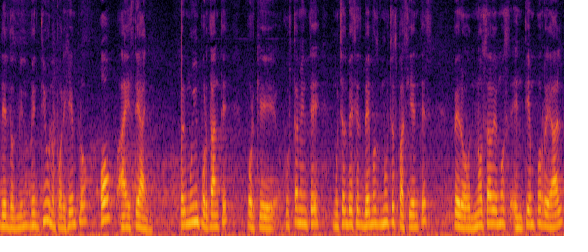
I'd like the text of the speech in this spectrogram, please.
del 2021, por ejemplo, o a este año. Es muy importante porque justamente muchas veces vemos muchos pacientes, pero no sabemos en tiempo real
